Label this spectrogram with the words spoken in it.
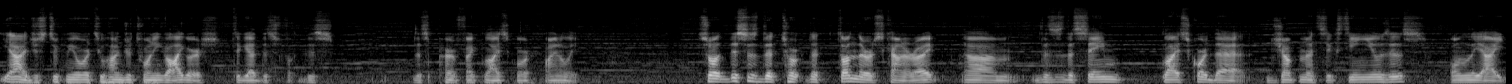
yeah, it just took me over 220 Gligars to get this this this perfect Gliscor finally. So this is the the Thundurus counter, right? Um, this is the same Gliscor that Jumpman 16 uses, only I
